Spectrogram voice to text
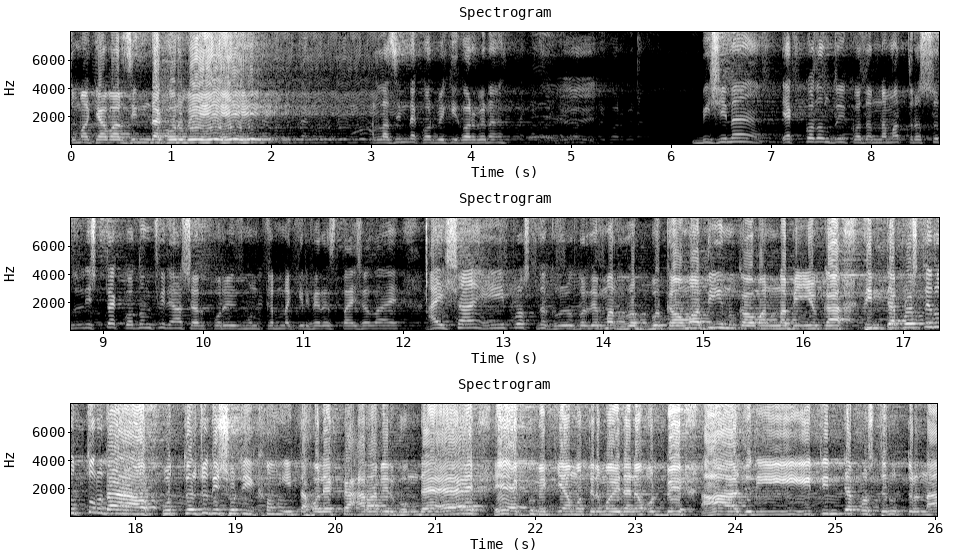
তোমাকে আবার জিন্দা করবে। আল্লাহ জিন্দা করবে, কি করবে না? বেশি না, এক কদম, দুই কদম না, মাত্র চল্লিশটা কদম ফিরে আসার পরে মুনকার নাকির ফেরেস্তা আইসা যায়। এই প্রশ্ন করে, মার রব্বু কাউমা দিনু তিনটা প্রশ্নের উত্তর দাও। উত্তর যদি সঠিক হয়, তাহলে একটা আরামের ঘুম দেয়। এক ঘুমে কিয়ামতের ময়দানে উঠবে। আর যদি তিনটা প্রশ্নের উত্তর না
